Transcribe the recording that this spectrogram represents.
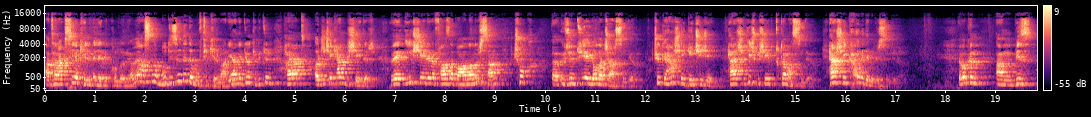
ataraksiya kelimelerini kullanıyor ve aslında Budizm'de de bu fikir var. Yani diyor ki bütün hayat acı çeken bir şeydir ve iyi şeylere fazla bağlanırsan çok e, üzüntüye yol açarsın diyor. Çünkü her şey geçici. Her şey hiçbir şeyi tutamazsın diyor. Her şeyi kaybedebilirsin diyor. Ve bakın biz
